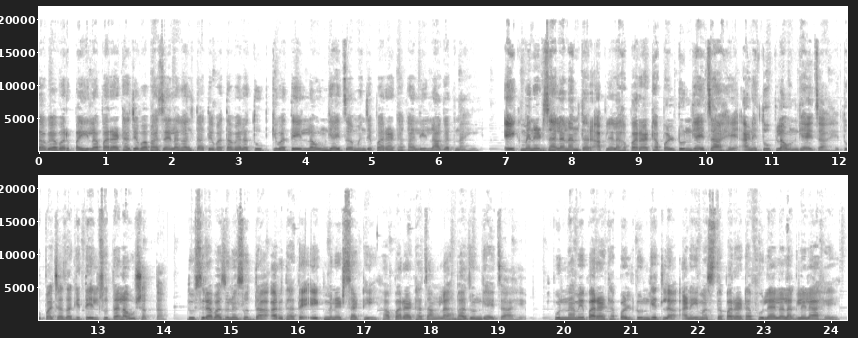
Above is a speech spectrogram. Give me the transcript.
तव्यावर पहिला पराठा जेव्हा भाजायला घालता तेव्हा तव्याला तूप किंवा तेल लावून घ्यायचं म्हणजे पराठा खाली लागत नाही. एक मिनिट झाल्यानंतर आपल्याला हा पराठा पलटून घ्यायचा आहे आणि तूप लावून घ्यायचा आहे. तुपाच्या जागी तेल सुद्धा लावू शकता. दुसऱ्या बाजूने सुद्धा अर्धा ते एक मिनिटसाठी हा पराठा चांगला भाजून घ्यायचा आहे. पुन्हा मी पराठा पलटून घेतला आणि मस्त पराठा फुलायला लागलेला आहे.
